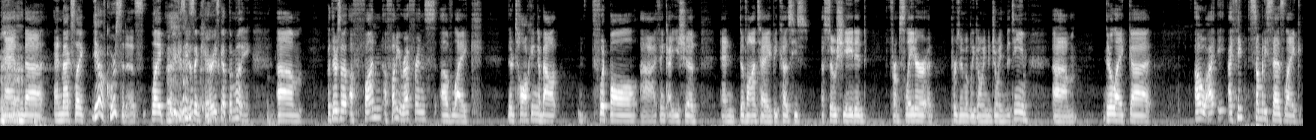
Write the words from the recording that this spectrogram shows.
And uh, and Mac's like, "Yeah, of course it is. Like because he doesn't care. He's got the money." Um, but there's a, a fun a funny reference of like they're talking about football. Uh, I think Aisha and Devante because he's associated from Slater, uh, presumably going to join the team. Um, they're like, uh, oh, I I think somebody says like,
